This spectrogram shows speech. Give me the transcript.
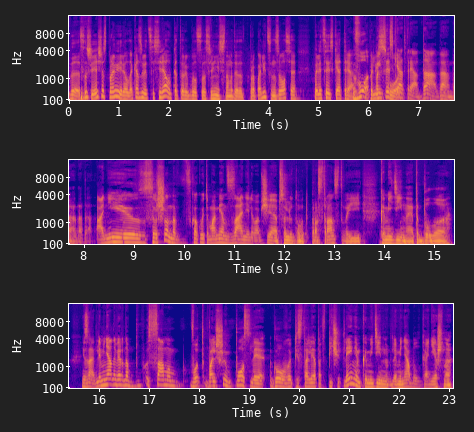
Да, слушай, я сейчас проверил. Оказывается, сериал, который был с Лесли Нильсоном, вот этот про полицию, назывался «Полицейский отряд». Вот, «Полицейский отряд», да, да, да, да, да. Они совершенно в какой-то момент заняли вообще абсолютно вот пространство и комедийное. Это было не знаю, для меня, наверное, самым вот большим после «Голого пистолета» впечатлением комедийным для меня был, конечно,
